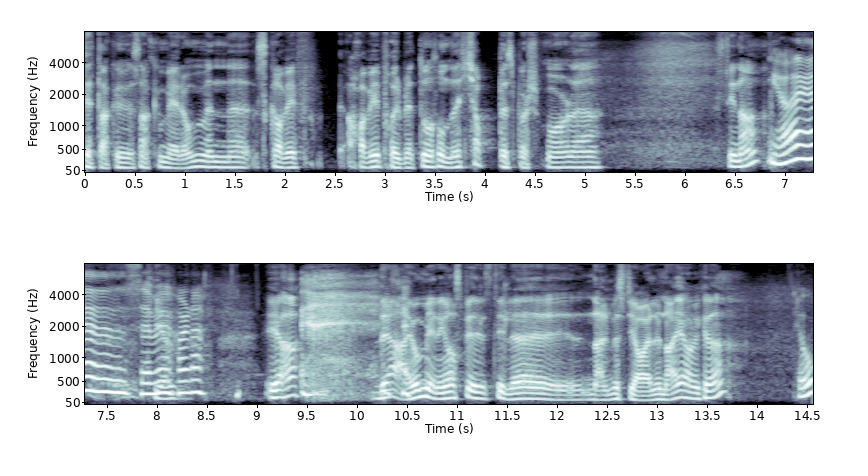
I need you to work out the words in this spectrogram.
Dette kan vi snakke mer om, men eh, vi, har vi forberedt noen sånne kjappe spørsmål, eh, Stina? Ja, jeg ser vi har det. Ja, Det er jo meninga å stille nærmest ja eller nei, har vi ikke det? Jo.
